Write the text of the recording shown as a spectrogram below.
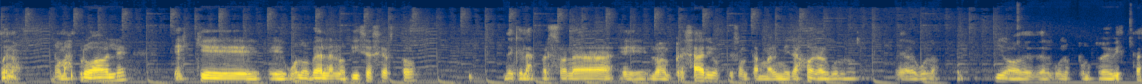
Bueno, lo más probable es que eh, uno vea las noticias, ¿cierto? De que las personas, eh, los empresarios, que son tan mal mirados en algunos, en algunos o desde algunos puntos de vista,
